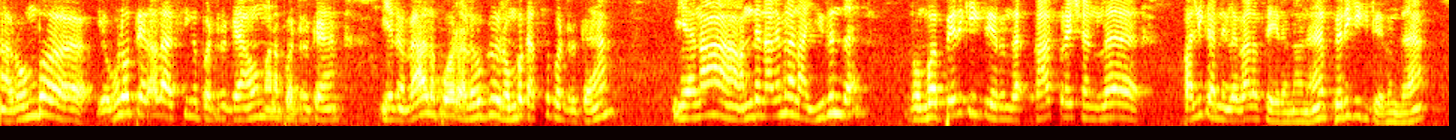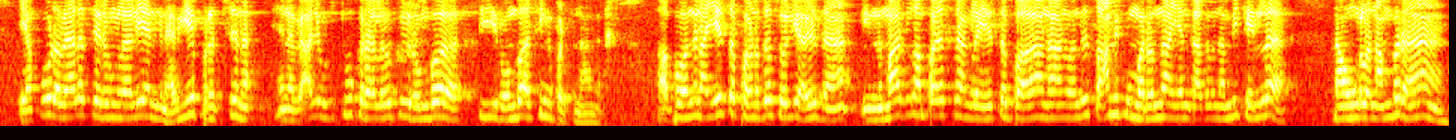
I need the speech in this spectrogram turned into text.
நான் ரொம்ப எவ்வளோ பேரால் அசிங்கப்பட்டிருக்கேன் அவமானப்பட்டிருக்கேன். என்னை வேலை போகிற அளவுக்கு ரொம்ப கஷ்டப்பட்டிருக்கேன். ஏன்னா அந்த நிலைமையில நான் இருந்தேன். ரொம்ப பெருக்கிக்கிட்டு இருந்தேன். கார்ப்பரேஷனில் பள்ளிக்கரணையில் வேலை செய்கிறேன் நான். பெருக்கிக்கிட்டு இருந்தேன். என் கூட வேலை செய்கிறவங்களாலேயே எனக்கு நிறைய பிரச்சனை. என்னை வேலையை விட்டு தூக்குற அளவுக்கு ரொம்ப தீ- ரொம்ப அசிங்கப்படுத்தினாங்க. அப்போ வந்து நான் ஏசப்பானு தான் சொல்லி அழுதேன். இந்த மாதிரிலாம் பேசுகிறாங்களே ஏசப்பா. நான் வந்து சாமி குமரன் தான் எனக்கு அதில் நம்பிக்கை இல்லை. நான் உங்களை நம்புகிறேன்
